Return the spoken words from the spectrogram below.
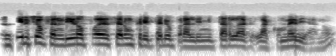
sentirse ofendido puede ser un criterio para limitar la, la comedia, ¿no?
